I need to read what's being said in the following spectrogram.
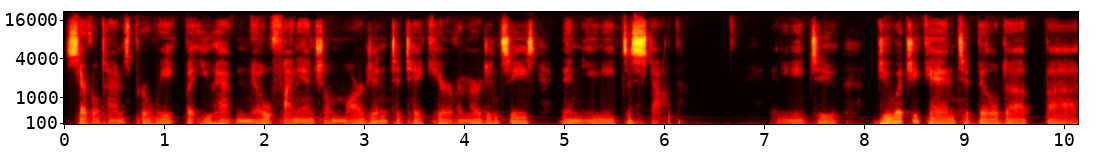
several times per week, but you have no financial margin to take care of emergencies, then you need to stop. And you need to do what you can to build up uh,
